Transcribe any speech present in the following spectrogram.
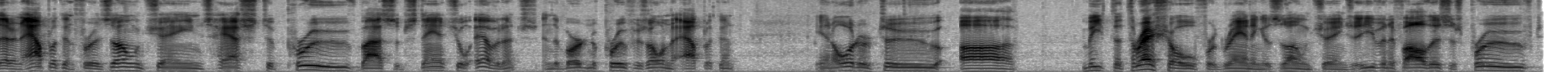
that an applicant for a zone change has to prove by substantial evidence, and the burden of proof is on the applicant, in order to uh, meet the threshold for granting a zone change. Even if all this is proved,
